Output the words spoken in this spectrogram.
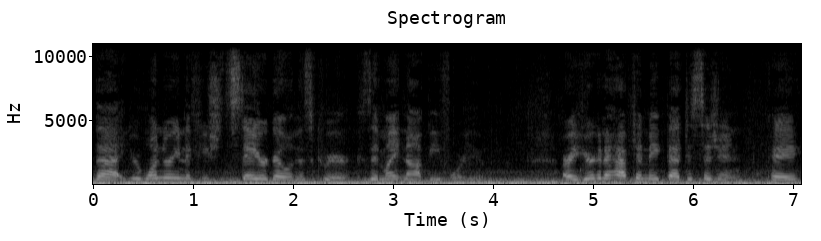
that you're wondering if you should stay or go in this career because it might not be for you all right you're going to have to make that decision okay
